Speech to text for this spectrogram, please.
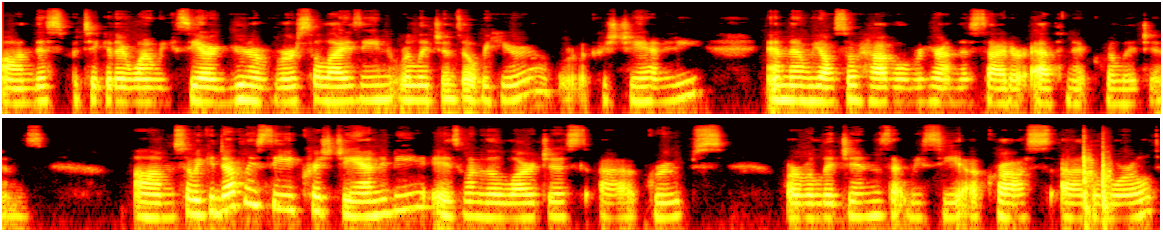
on this particular one, we see our universalizing religions over here, Christianity, and then we also have over here on this side our ethnic religions. Um, so we can definitely see Christianity is one of the largest uh, groups or religions that we see across uh, the world.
